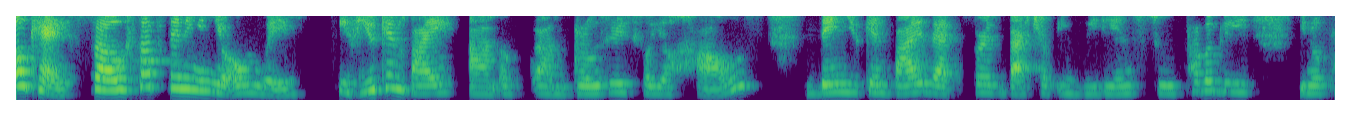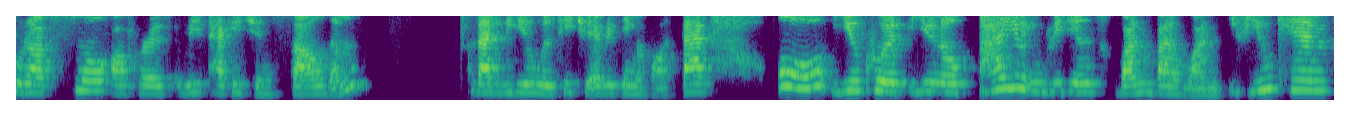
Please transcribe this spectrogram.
Okay, so stop standing in your own way. If you can buy um, um, groceries for your house, then you can buy that first batch of ingredients to probably, you know, put out small offers, repackage and sell them that video will teach you everything about that or you could you know buy your ingredients one by one. If you can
